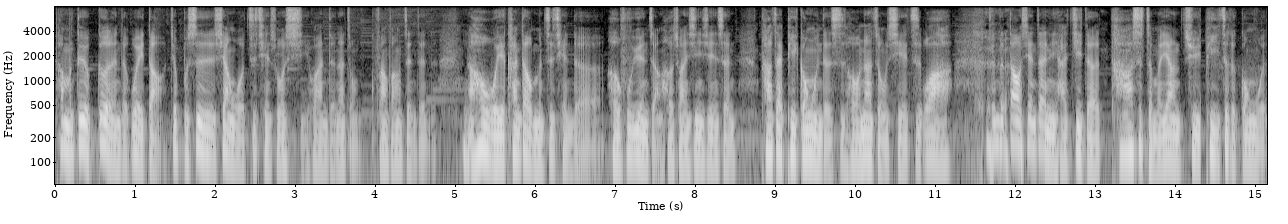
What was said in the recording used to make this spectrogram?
他们都有个人的味道，就不是像我之前所喜欢的那种方方正正的。然后我也看到我们之前的何副院长何传新先生，他在批公文的时候那种写字，哇，真的到现在你还记得他是怎么样去批这个公文？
